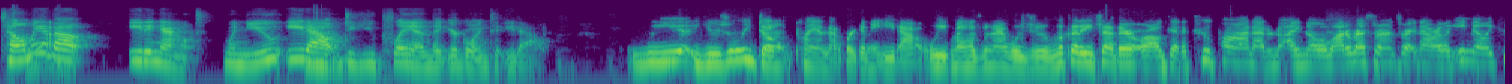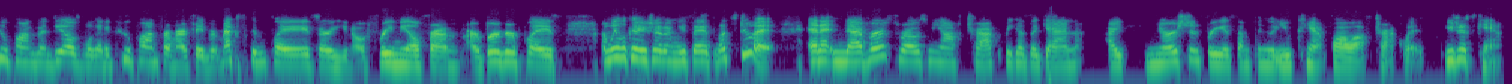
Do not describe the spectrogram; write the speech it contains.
Tell me yeah. about eating out. When you eat mm-hmm. out, do you plan that you're going to eat out? We usually don't plan that we're going to eat out. We, my husband and I will usually look at each other or I'll get a coupon. I don't know. I know a lot of restaurants right now are like emailing coupons and deals. We'll get a coupon from our favorite Mexican place or, you know, a free meal from our burger place. And we look at each other and we say, let's do it. And it never throws me off track because again, I nourished and free is something that you can't fall off track with. You just can't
